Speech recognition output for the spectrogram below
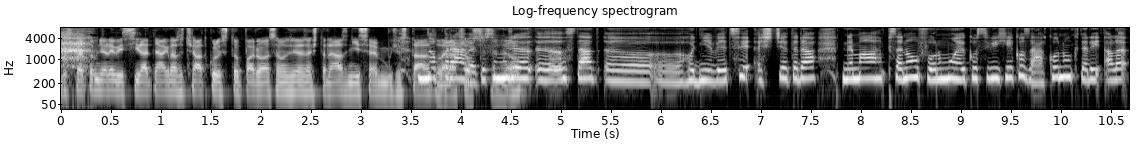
byste to měli vysílat nějak na začátku listopadu a samozřejmě za 14 dní se může stát. No právě, to se může uh, stát uh, hodně věcí. Ještě teda nemá psanou formu jako svých jako zákonů, který ale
